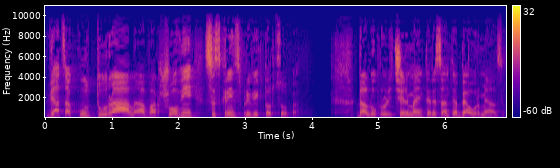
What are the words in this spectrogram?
viața culturală a Varșovei să scrie despre Victor Țopa? Dar lucrurile cele mai interesante abia urmează.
